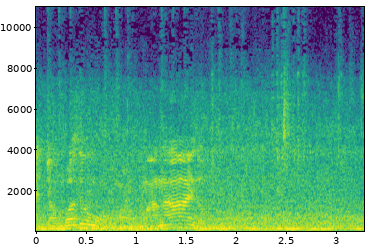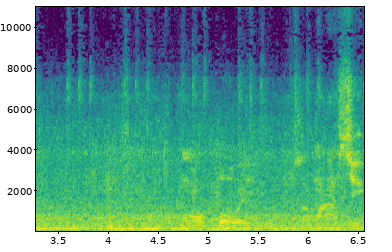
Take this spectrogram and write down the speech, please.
Panjang banget tuh mau mau ke mana itu? Ngopo ya? Sama asik.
